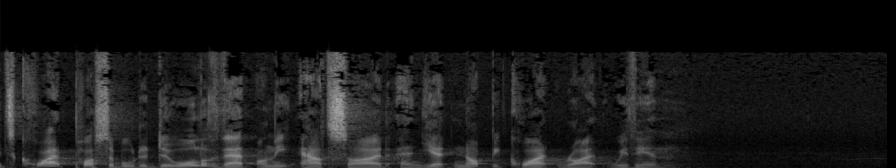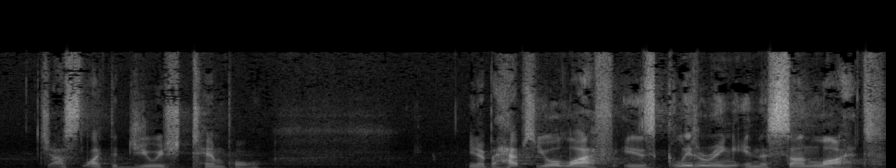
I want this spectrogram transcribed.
It's quite possible to do all of that on the outside and yet not be quite right within. Just like the Jewish temple you know, perhaps your life is glittering in the sunlight,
